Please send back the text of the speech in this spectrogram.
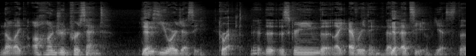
No, like 100%. Yes. You, you are Jesse. Correct. The, the, the scream, the like everything. That, Yeah. That's you. Yes. The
